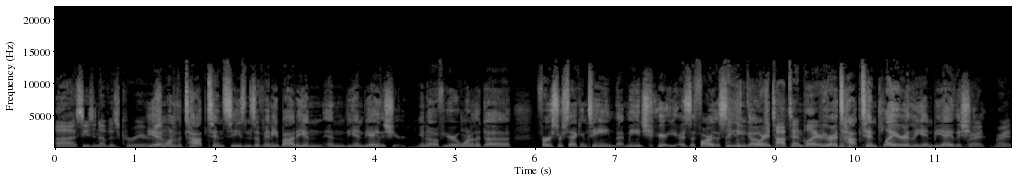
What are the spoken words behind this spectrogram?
uh, season of his career. he had so. one of the top ten seasons of anybody in, in the NBA this year. You know, if you're one of the uh, first or second team, that means you're as far as the season goes, You're a top ten player. you're a top ten player in the NBA this year. Right, right.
